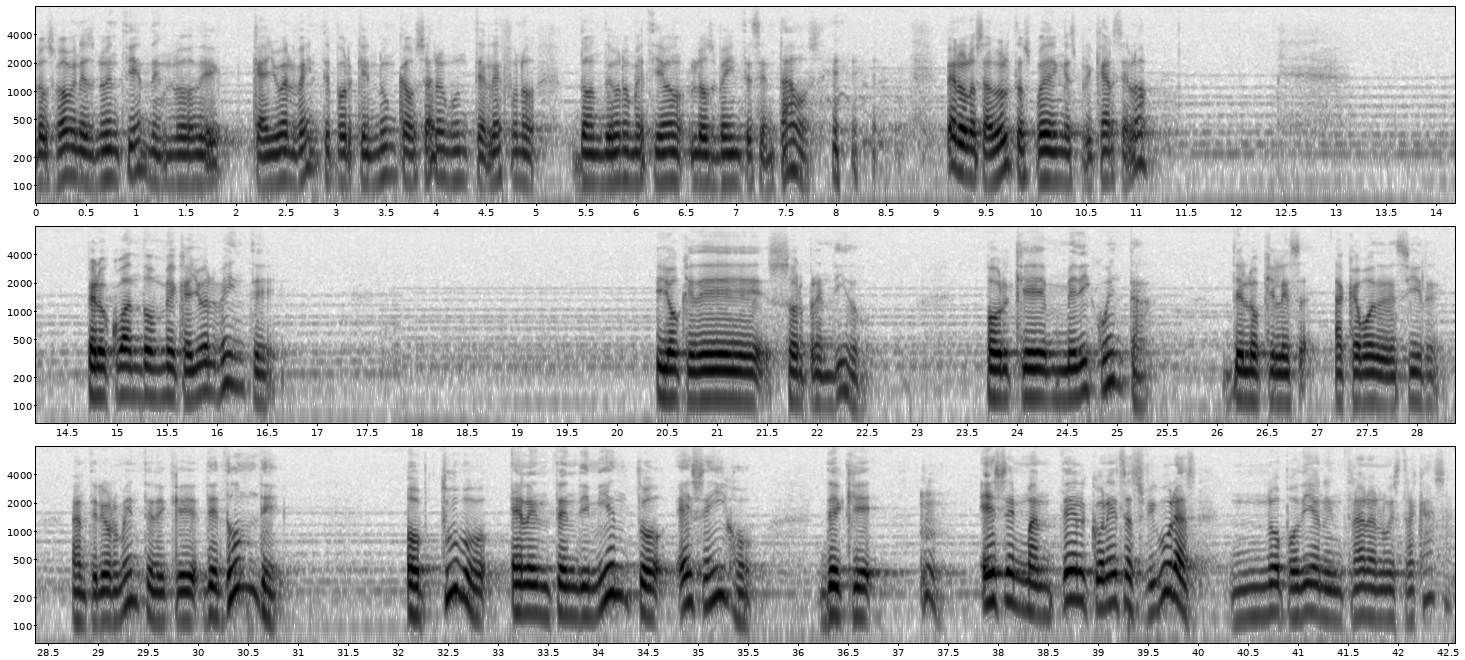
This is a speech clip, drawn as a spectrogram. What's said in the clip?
Los jóvenes no entienden lo de cayó el 20 porque nunca usaron un teléfono donde uno metió los 20 centavos. pero los adultos pueden explicárselo. Pero cuando me cayó el 20, Y yo quedé sorprendido porque me di cuenta de lo que les acabo de decir anteriormente, de que de dónde obtuvo el entendimiento ese hijo de que ese mantel con esas figuras no podían entrar a nuestra casa.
